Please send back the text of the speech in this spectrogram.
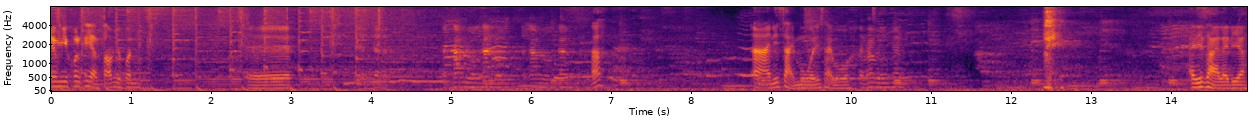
ยังมีคนขยันซ้อมอยู่คน เออจะข้ามรวมข้ามรวมจะข้ามรวมข้ามอะอ่าอันนี้สายมูอันนี้สายมูจะข้ามรวมข้าม อันนี้สายอะไรดีอะ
